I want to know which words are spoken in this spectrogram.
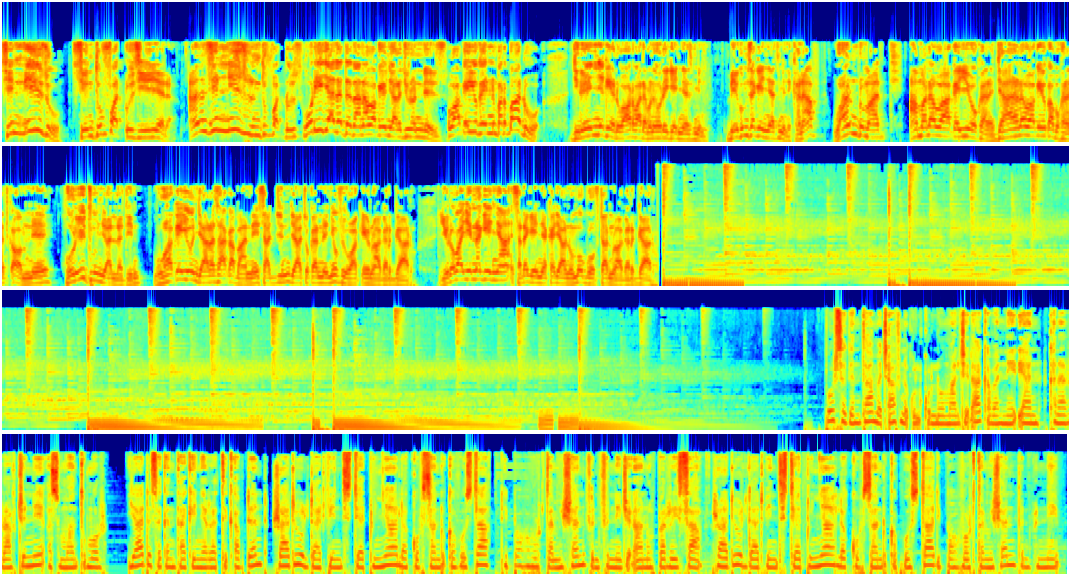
sin dhiisu sin tuffadhu sii jedha. An sin dhiisu sin tuffadhus horii jaallata taanaa waaqayyoon jaalachuu dandeessu. Waaqayyo kan inni barbaadu jireenya keenya waa barbaadamanii horii keenyas mini. Beekumsa keenyas mini. Kanaaf waan hundumaatti amala waaqayyoo kana jaalala waaqayyoo qabu kanatti qabamnee horiituu hin jaallatin waaqayyoon jaalasaa qabaannee isaajjiin jiraachuu kan dandeenyuuf waaqayyoon nu gargaaru. Yeroo baay'ee nageenya isa dhageenya akka jaanu immoo gooftaan nu gargaaru. Boor sagantaa macaafni qulqulluu maal jedhaa qabannee dhiyaan kanarraaf jennee asumaan xumur. Yaada sagantaa keenya irratti qabdan raadiyoo olda adventistii addunyaa lakkoofsaanduqa poostaa 455 finfinnee jedhaanuf barreessa. Raadiyoo olda adventistii addunyaa lakkoofsaanduqa poostaa 455 finfinnee.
